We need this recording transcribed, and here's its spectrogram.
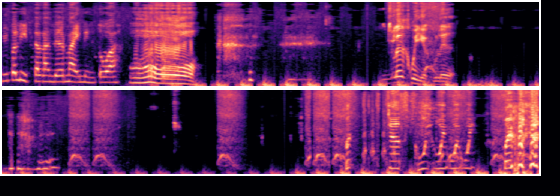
วิปริตกำลังเดินมาอีกหนึ่งตัว โอ้มึงเลิกคุยกับกูเลยเฮ้ย จึกอุ้ยอุ้ยอุ้ยอุ้ยเฮ้ยเฮ้ย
